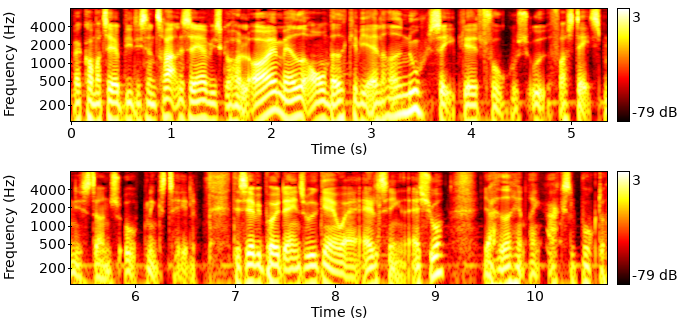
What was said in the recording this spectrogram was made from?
Hvad kommer til at blive de centrale sager, vi skal holde øje med, og hvad kan vi allerede nu se bliver et fokus ud fra statsministerens åbningstale? Det ser vi på i dagens udgave af Altinget Azure. Jeg hedder Henrik Axel Bugter.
